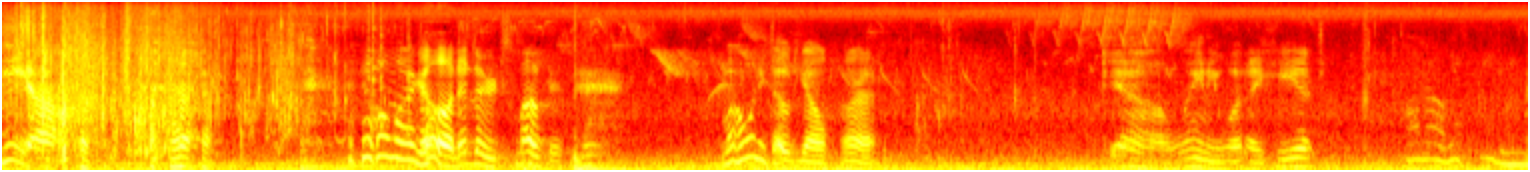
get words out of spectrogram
Oh, yeah. oh my god, that dude smoked it. My horny toad's gone. Alright. Golly, what a hit. Oh no, he's eating.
